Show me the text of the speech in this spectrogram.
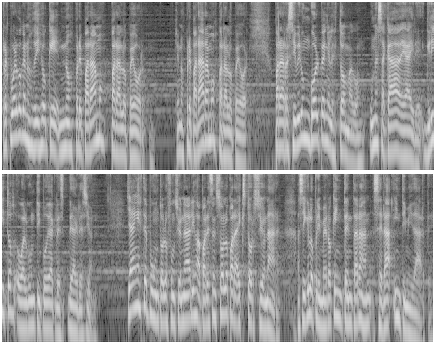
Recuerdo que nos dijo que nos preparamos para lo peor, que nos preparáramos para lo peor, para recibir un golpe en el estómago, una sacada de aire, gritos o algún tipo de, agresión. Ya en este punto los funcionarios aparecen solo para extorsionar, así que lo primero que intentarán será intimidarte.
